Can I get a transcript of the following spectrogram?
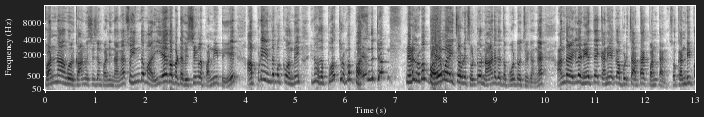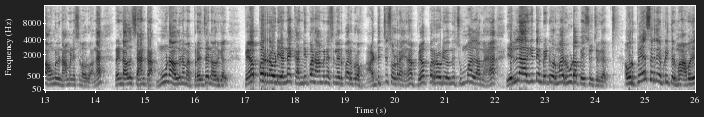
ஃபன்னாக அங்கே ஒரு கான்வர்சேஷன் பண்ணியிருந்தாங்க. ஸோ இந்த மாதிரி ஏகப்பட்ட விஷயங்களை பண்ணிட்டு அப்படியே இந்த பக்கம் வந்து நான் அதை பார்த்து ரொம்ப பயந்துட்டேன். எனக்கு ரொம்ப பயமாயிடுச்சு அப்படின்னு சொல்லிட்டு ஒரு நாடகத்தை போட்டு வச்சிருக்காங்க. அந்த வகையில் நேத்தே கனியக்கா பிடிச்சி அட்டாக் பண்ணிட்டாங்க. ஸோ கண்டிப்பாக அவங்களும் நாமினேஷன் வருவாங்க. ரெண்டாவது சாண்ட்ரா. மூணாவது நம்ம பிரஜன் அவர்கள். பேப்பர் ரவுடி என்ன கண்டிப்பாக நாமினேஷன்ல இருப்பார் ப்ரோ அடிச்சு சொல்றேன். ஏன்னா பேப்பர் ரவுடி வந்து சும்மா இல்லாமல் எல்லாருக்கிட்டையும் போயிட்டு ஒரு மாதிரி ரூடாக பேசி வச்சிருக்காரு. அவர் பேசுறது எப்படி தெரியுமா? அவர்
